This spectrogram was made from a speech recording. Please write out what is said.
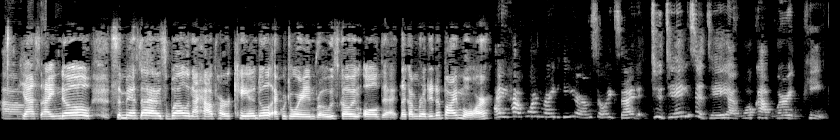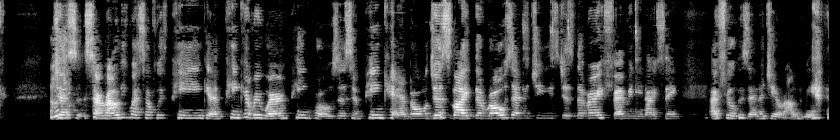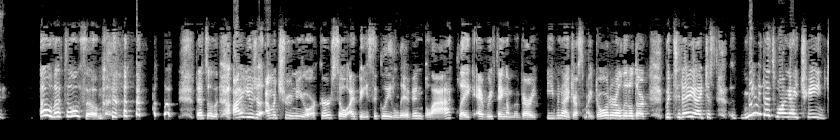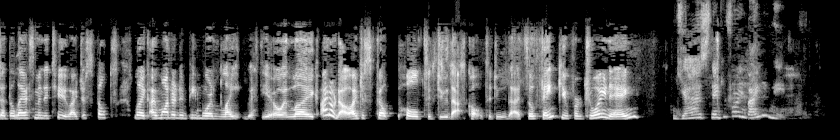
um, yes, I know Samantha as well, and I have her candle, Ecuadorian rose, going all day. Like I'm ready to buy more. I have one right here. I'm so excited. Today's a day I woke up wearing pink, just surrounding myself with pink and pink everywhere, and pink roses and pink candle. Just like the rose energy is just the very feminine. I think I feel this energy around me. oh, that's awesome. That's all. I usually I'm a true New Yorker, so I basically live in black. Like everything, I'm a very even. I dress my daughter a little dark, but today I just maybe that's why I changed at the last minute too. I just felt like I wanted to be more light with you, and like I don't know, I just felt pulled to do that, call to do that. So thank you for joining. Yes, thank you for inviting me.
